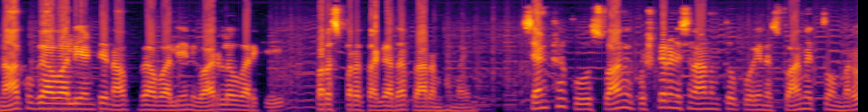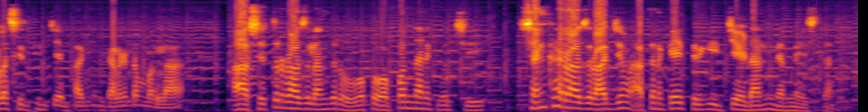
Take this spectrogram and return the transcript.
నాకు కావాలి అంటే నాకు కావాలి అని వారిలో వారికి పరస్పర తగాదా ప్రారంభమైంది. శంఖకు స్వామి పుష్కరిణి స్నానంతో పోయిన స్వామిత్వం మరల సిద్ధించే భాగ్యం కలగడం వల్ల ఆ శత్రురాజులందరూ ఒక ఒప్పందానికి వచ్చి శంఖరాజు రాజ్యం అతనికే తిరిగి ఇచ్చేయడాన్ని నిర్ణయిస్తారు.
